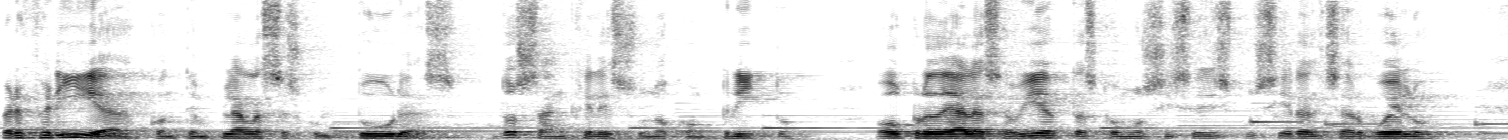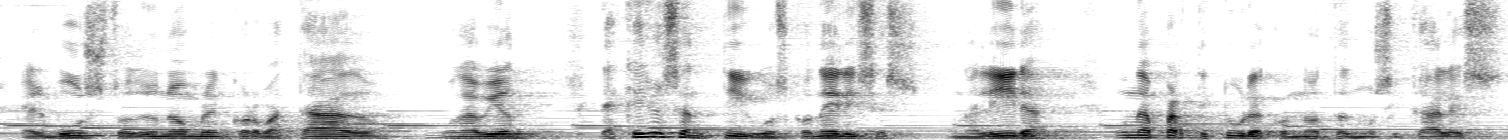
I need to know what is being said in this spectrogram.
Prefería contemplar las esculturas, dos ángeles, uno con crito, otro de alas abiertas como si se dispusiera a alzar vuelo, el busto de un hombre encorbatado, un avión de aquellos antiguos con hélices, una lira, una partitura con notas musicales.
